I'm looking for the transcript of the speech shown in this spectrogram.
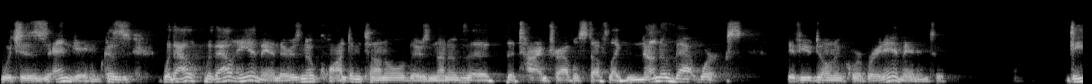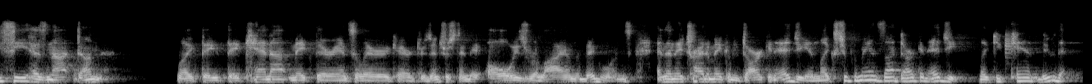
which is Endgame. Because without without Ant Man, there is no quantum tunnel. There's none of the the time travel stuff. Like none of that works if you don't incorporate Ant Man into it. DC has not done that. Like they they cannot make their ancillary characters interesting. They always rely on the big ones, and then they try to make them dark and edgy. And like Superman's not dark and edgy. Like you can't do that.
